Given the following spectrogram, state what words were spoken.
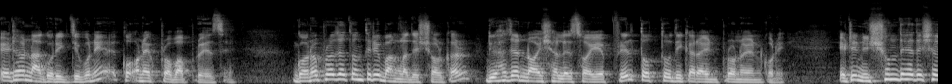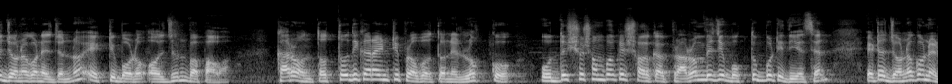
এটার নাগরিক জীবনে অনেক প্রভাব রয়েছে। গণপ্রজাতন্ত্রী বাংলাদেশ সরকার দুই সালের ছয় এপ্রিল তথ্য অধিকার আইন প্রণয়ন করে। এটি নিঃসন্দেহে দেশের জনগণের জন্য একটি বড় অর্জন বা পাওয়া। কারণ তথ্য অধিকার আইনটি প্রবর্তনের লক্ষ্য উদ্দেশ্য সম্পর্কে সরকার প্রারম্ভে যে বক্তব্যটি দিয়েছেন, এটা জনগণের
